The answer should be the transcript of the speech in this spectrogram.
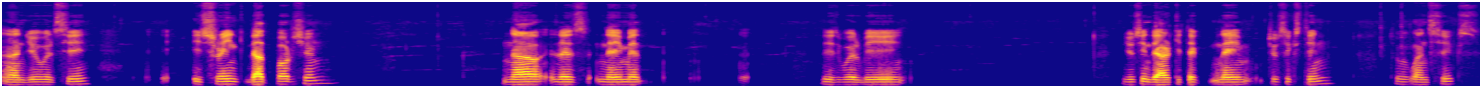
And you will see it shrink that portion. Now let's name it this will be using the architect name 216 216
